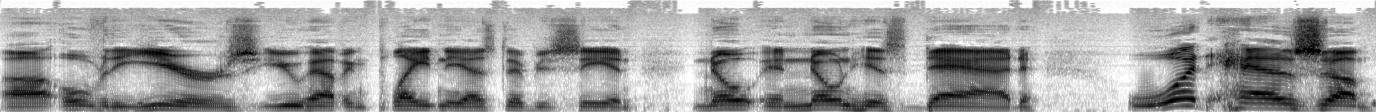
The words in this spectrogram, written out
uh, over the years, you having played in the SWC and know and known his dad. What has um,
